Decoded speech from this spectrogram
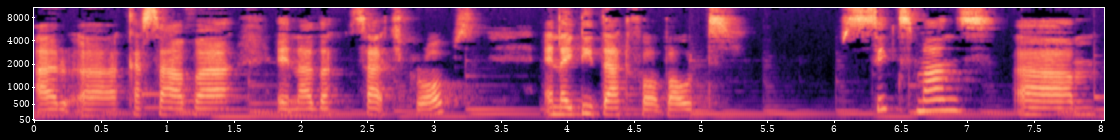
uh, cassava, and other such crops. And I did that for about six months. Um,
